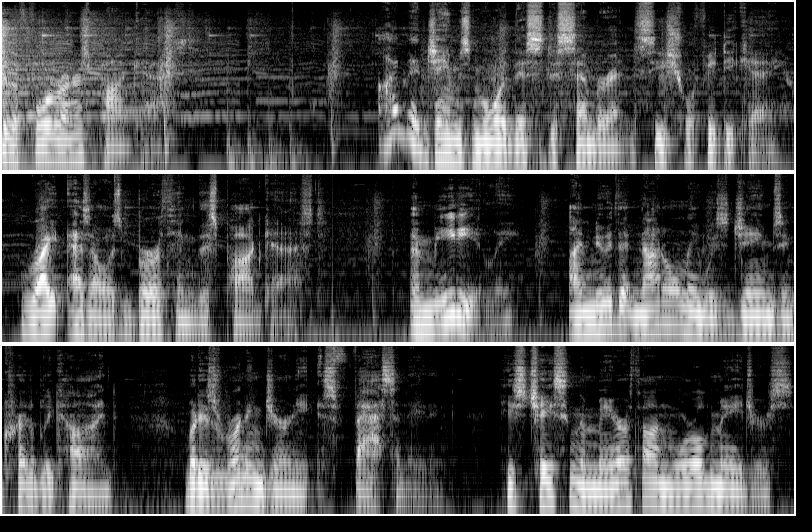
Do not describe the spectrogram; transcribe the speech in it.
to the Forerunners Podcast. I met James Moore this December at Seashore 50K, right as I was birthing this podcast. Immediately, I knew that not only was James incredibly kind, but his running journey is fascinating. He's chasing the Marathon World Majors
